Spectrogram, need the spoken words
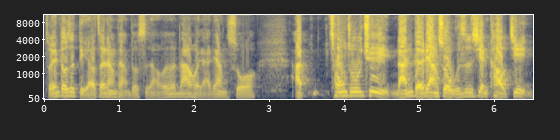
昨天都是跌哦，这两场都是啊。我说拉回来量缩啊，冲出去难得量缩，五日线靠近。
